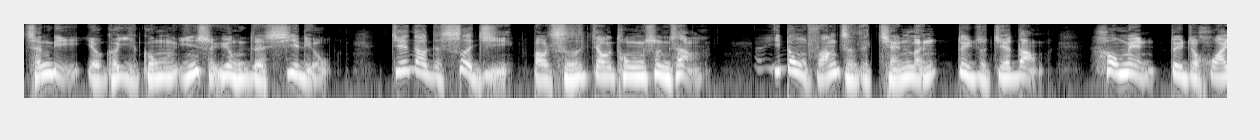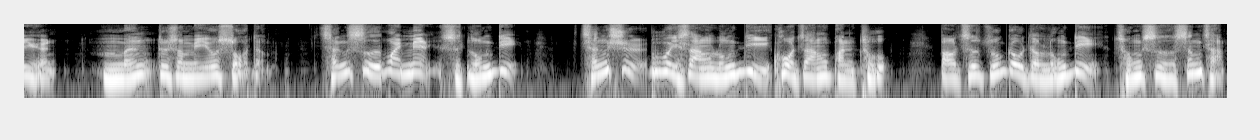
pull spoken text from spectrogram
城里有可以供饮水用的溪流，街道的设计保持交通顺畅。一栋房子的前门对着街道，后面对着花园，门都是没有锁的。城市外面是农地，城市不会向农地扩张版图，保持足够的农地从事生产。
